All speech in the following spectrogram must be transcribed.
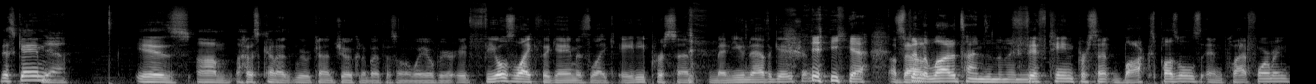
this game Yeah. is um, I was kind of we were kind of joking about this on the way over here. It feels like the game is like 80% menu navigation, yeah. Spend a lot of times in the menu. 15% box puzzles and platforming,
